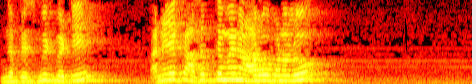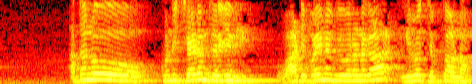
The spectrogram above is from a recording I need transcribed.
నిన్న ప్రెస్ మీట్ పెట్టి అనేక అసత్యమైన ఆరోపణలు అతను కొన్ని చేయడం జరిగింది. వాటిపైన వివరణగా ఈరోజు చెప్తా ఉన్నాం.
